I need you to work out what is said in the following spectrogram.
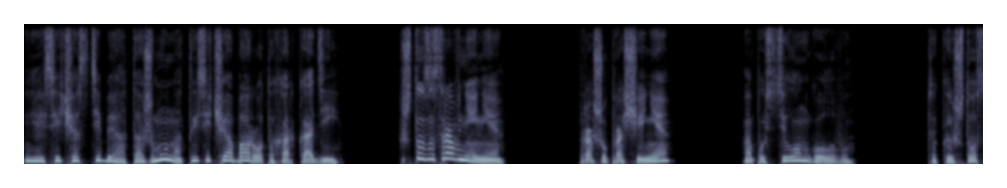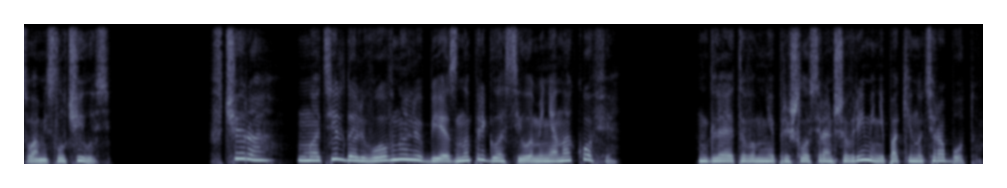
«Я сейчас тебя отожму на тысячи оборотах, Аркадий». «Что за сравнение?» «Прошу прощения», Опустил он голову. «Так и что с вами случилось?» «Вчера Матильда Львовна любезно пригласила меня на кофе. Для этого мне пришлось раньше времени покинуть работу.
